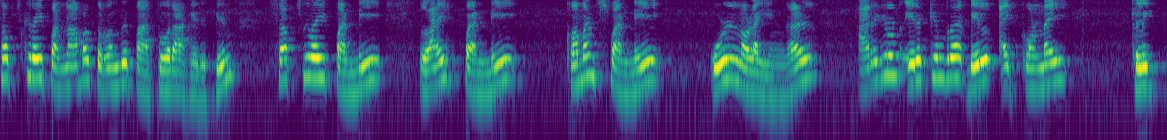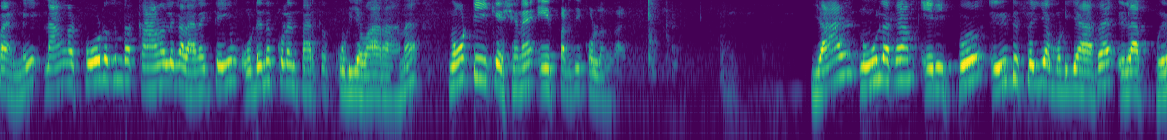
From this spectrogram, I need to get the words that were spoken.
சப்ஸ்கிரைப் பண்ணாமல் தொடர்ந்து பார்ப்பவராக இருப்பின் சப்ஸ்கிரைப் பண்ணி லைக் பண்ணி கமெண்ட்ஸ் பண்ணி உள்நுழையுங்கள். அருகில் இருக்கின்ற பெல் ஐக்கோனை கிளிக் பண்ணி நாங்கள் போடுகின்ற காணொலிகள் அனைத்தையும் உடனுக்குடன் பார்க்கக்கூடியவாறான நோட்டிஃபிகேஷனை ஏற்படுத்தி கொள்ளுங்கள். யாழ் நூலகம் எரிப்பு ஈடு செய்ய முடியாத இழப்பு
